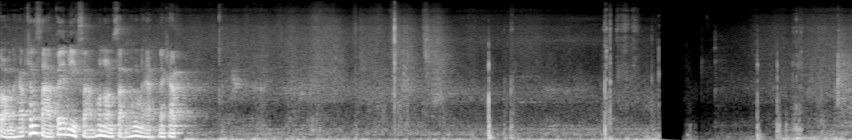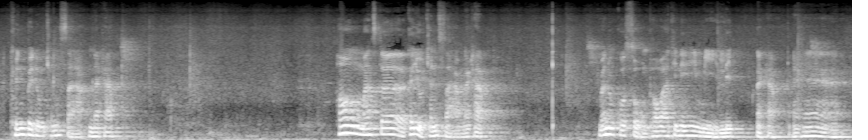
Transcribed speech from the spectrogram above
ต่อนะครับ ชั้นสามก็จะมีอีกสามห้องนอนสามห้องน้ำนะครับ ขึ้นไปดูชั้นสามนะครับ ห้องมาสเตอร์ก็อยู่ชั้นสามนะครับไม่ต้องกลัวสูงเพราะว่าที่นี่มีลิฟต์นะครับอ่า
